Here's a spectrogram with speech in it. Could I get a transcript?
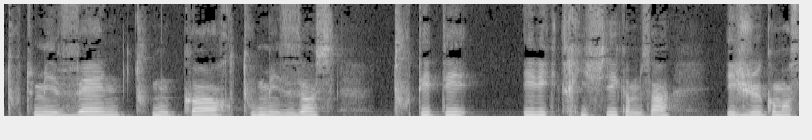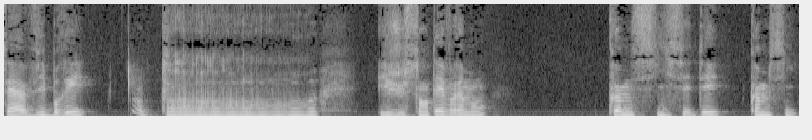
toutes mes veines, tout mon corps, tous mes os, tout était électrifié comme ça. Et je commençais à vibrer. Et je sentais vraiment comme si c'était. Comme si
